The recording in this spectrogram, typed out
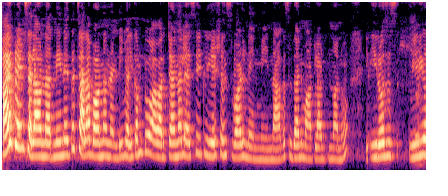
హాయ్ ఫ్రెండ్స్ ఎలా ఉన్నారు? నేనైతే చాలా బాగున్నానండి. Welcome to our channel SC creations world నేను మీ నాగసుధాని మాట్లాడుతున్నాను. ఈరోజు వీడియో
